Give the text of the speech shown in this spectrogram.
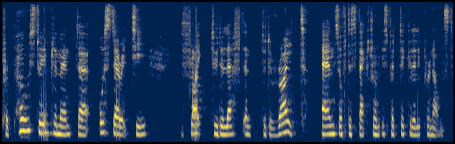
propose to implement uh, austerity, the flight to the left and to the right ends of the spectrum is particularly pronounced.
